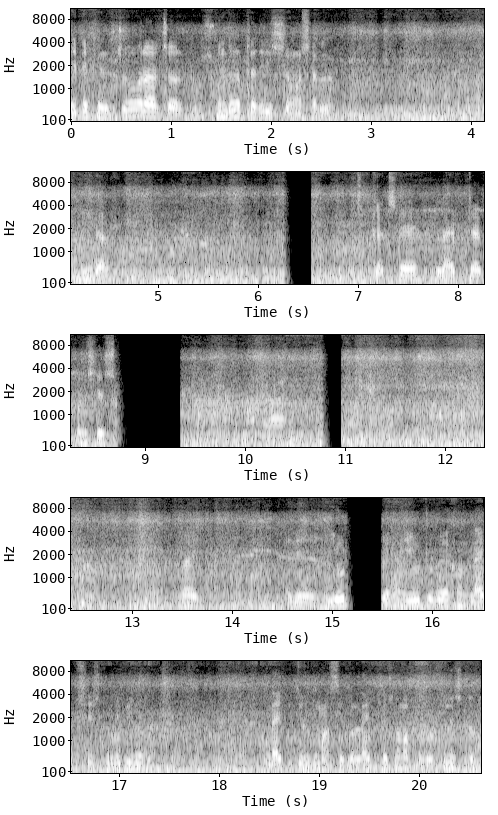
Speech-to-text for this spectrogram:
এই দেখেন, চর আর চর, খুব সুন্দর একটা দৃশ্য মাসাল্লাহ ঠিক আছে লাইভটা এখন শেষ। ইউটিউবে হ্যাঁ ইউটিউবে এখন লাইভ শেষ করব কীভাবে? লাইভ যেরকম আছে, এখন লাইভটা সমাপ্ত করব ফিনিশ করব।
